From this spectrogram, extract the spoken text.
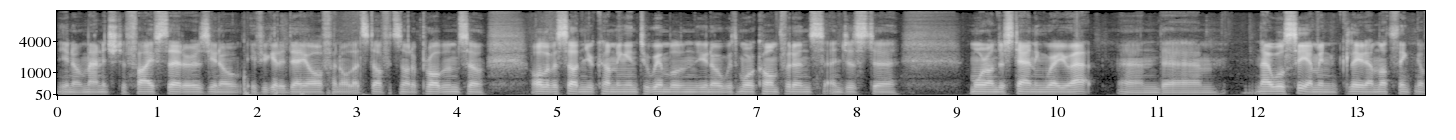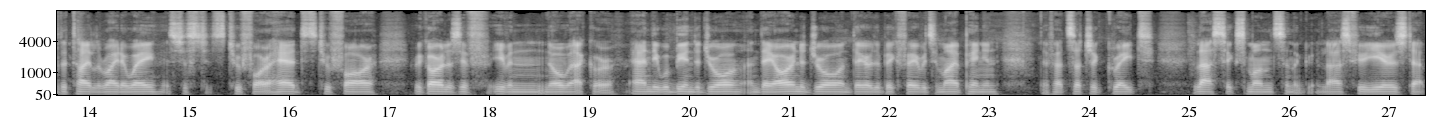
you know manage the five setters you know if you get a day off and all that stuff it's not a problem so all of a sudden you're coming into Wimbledon you know with more confidence and just uh, more understanding where you're at and um, now we'll see. I mean, clearly, I'm not thinking of the title right away. It's just it's too far ahead. It's too far, regardless if even Novak or Andy would be in the draw, and they are in the draw, and they are the big favorites in my opinion. They've had such a great last six months and the last few years that,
